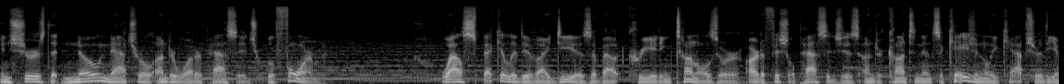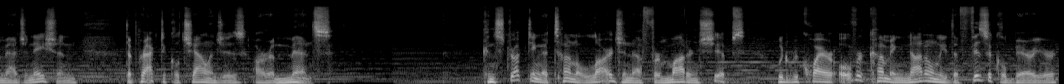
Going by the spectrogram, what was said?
ensures that no natural underwater passage will form. While speculative ideas about creating tunnels or artificial passages under continents occasionally capture the imagination, the practical challenges are immense. Constructing a tunnel large enough for modern ships would require overcoming not only the physical barrier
